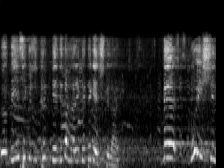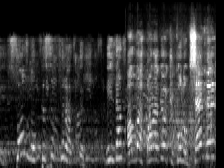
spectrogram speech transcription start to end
e, 1847'de harekete geçtiler. Ve bu işin son noktası Fırat'tır. Nil'den Allah bana diyor ki kulum sen ver.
